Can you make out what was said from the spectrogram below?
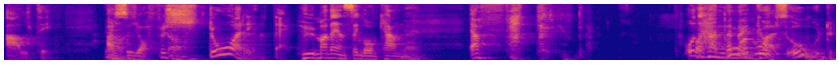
allting. Alltså jag förstår inte hur man ens en gång kan... Jag fattar inte. Och Vad det här händer med pågår. Guds ord?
